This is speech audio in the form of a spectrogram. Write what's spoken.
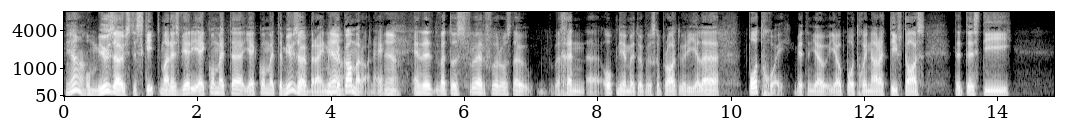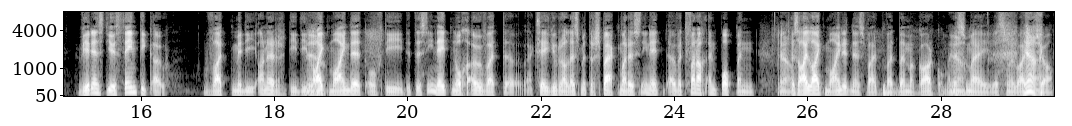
Ja. om musos te skiet, maar dis weer jy kom met 'n jy kom met 'n muso brein met Ja. jou kamera, nê? Ja. En dit wat ons vroeër voor ons nou begin uh, opneem het ook ons gepraat oor die hele potgooi. Weet in jou jou potgooi narratief, daar's dit is die weer eens die authentic ou wat met die ander die die Ja. like-minded of die dit is nie net nog ou wat uh, ek sê journalisme met respek, maar dis nie net ou wat vinnig inpop en Ja. is daai like-mindedness wat wat by mekaar kom. En Ja. dis vir my dis vir my baie Ja, spesiaal.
